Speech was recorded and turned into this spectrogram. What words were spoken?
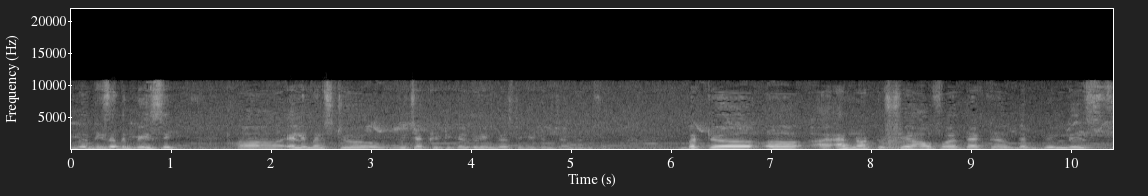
You know, these are the basic uh, elements to which are critical to investigative journalism. But uh, uh, I, am not too sure how far that uh, that bill is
